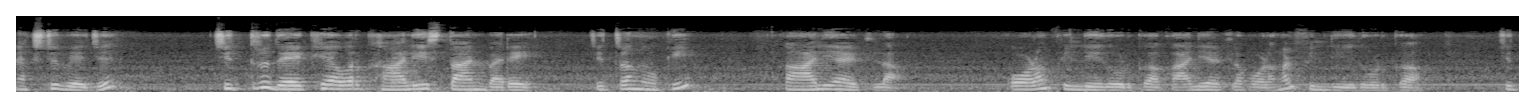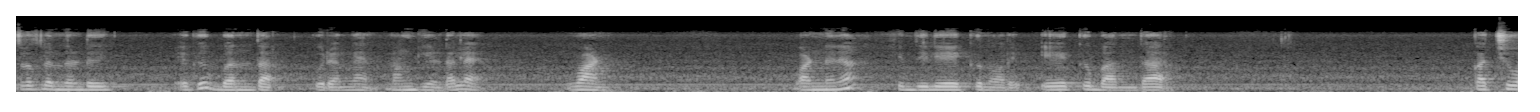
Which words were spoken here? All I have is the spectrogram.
നെക്സ്റ്റ് പേജ് ചിത്ര ദേഖെ അവർ ഖാലി സ്ഥാൻ വരെ. ചിത്രം നോക്കി കാലിയായിട്ടുള്ള കോളം ഫില്ല് ചെയ്ത് കൊടുക്കുക. കാലിയായിട്ടുള്ള കോളങ്ങൾ ഫില്ല് ചെയ്ത് കൊടുക്കുക. ചിത്രത്തിൽ എന്തുണ്ട്? ബന്ദർ കുരങ്ങൻ മങ്കിയുണ്ട് അല്ലേ? വൺ. വണ്ണിന് ഹിന്ദിയിലേക്ക് എന്ന് പറയും. ഏക്ക് ബന്ദർ. കച്ചുവ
